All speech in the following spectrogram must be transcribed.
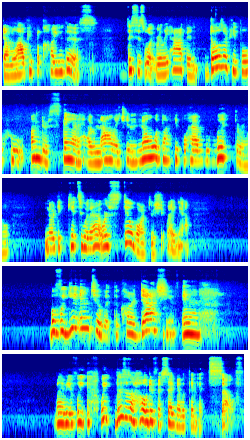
Don't allow people to call you this this is what really happened. Those are people who understand and have knowledge and know what black people have went through in order to get to where they're at. We're still going through shit right now. But if we get into it, the Kardashians and maybe if we we this is a whole different segment within itself.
